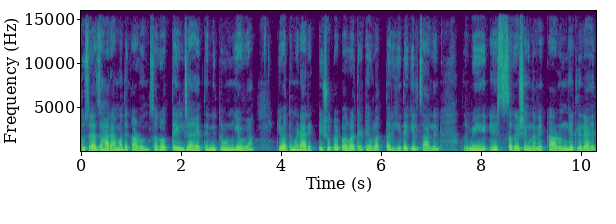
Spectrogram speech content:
दुसऱ्या झाऱ्यामध्ये काढून सगळं तेल जे आहे ते नितळून घेऊया. किंवा तुम्ही डायरेक्ट टिश्यू पेपरवरती ठेवलात तरीही देखील चालेल. तर मी हे सगळे शेंगदाणे काढून घेतलेले आहेत.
